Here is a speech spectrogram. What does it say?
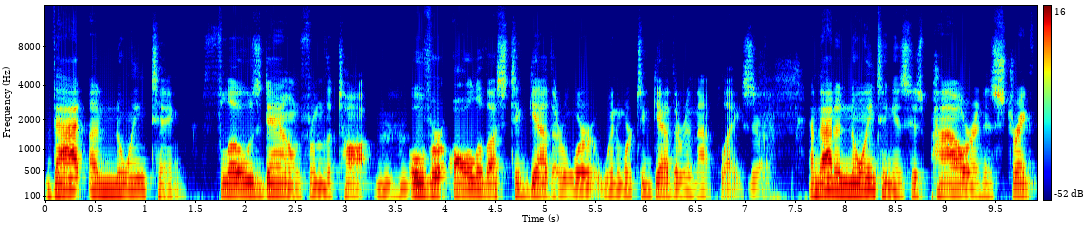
that anointing flows down from the top Mhm. over all of us together we're, when we're together in that place. Yeah. And that anointing is his power and his strength.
